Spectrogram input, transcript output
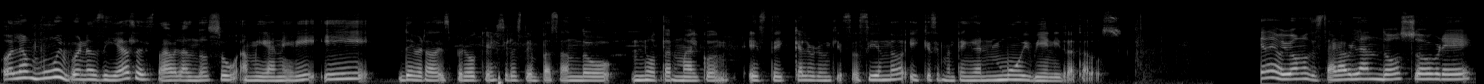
Hola, muy buenos días. Les está hablando su amiga Neri y de verdad espero que se lo estén pasando no tan mal con este calorón que está haciendo y que se mantengan muy bien hidratados. El día de hoy vamos a estar hablando sobre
